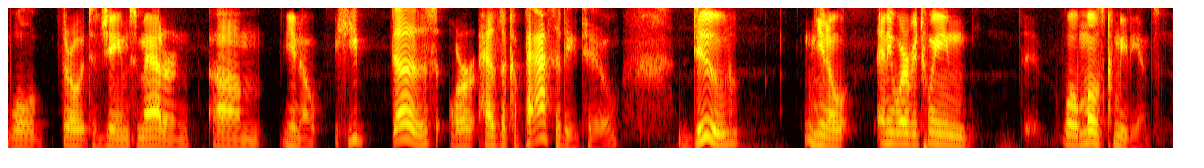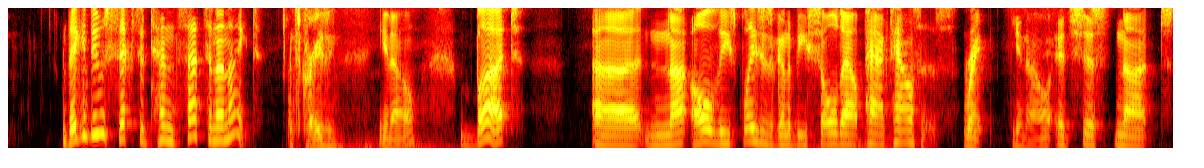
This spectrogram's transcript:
we'll throw it to James Mattern. Um, you know, he does or has the capacity to do, you know, anywhere between, well, most comedians, they can do six to 10 sets in a night it's crazy. you know but uh not all of these places are going to be sold out packed houses Right. you know it's just not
